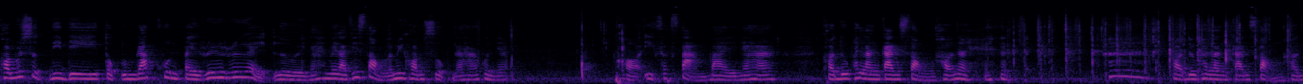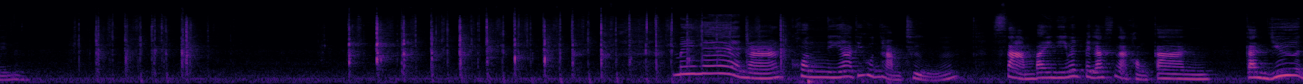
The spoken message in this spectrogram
ความรู้สึกดีๆ ตกลุมรักคุณไปเรื่อยๆ เลยนะ เวลาที่ส่องแล้วมีความสุขนะคะ คนเนี้ย ขออีกสักสามใบนะคะ ขอดูพลังการส่องเขาหน่อย ขอดูพลังการส่องเขานิดนึงไม่แน่นะ คนนี้ที่คุณถามถึงสามใบนี้มันเป็นลักษณะของการการยื่น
